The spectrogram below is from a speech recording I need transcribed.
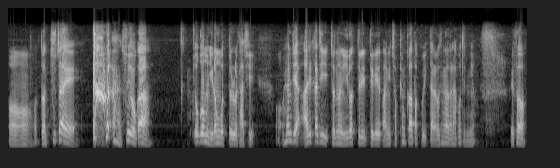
어, 어떤 투자의 수요가 조금은 이런 것들로 다시 어, 현재 아직까지 저는 이것들이 되게 많이 저평가받고 있다라고 생각을 하거든요. 그래서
